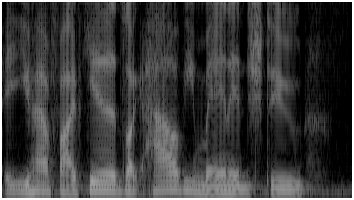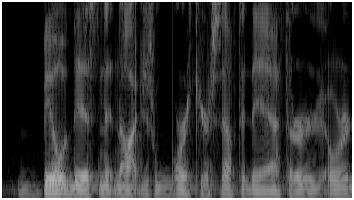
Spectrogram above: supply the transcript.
you have five kids, like how have you managed to build this and it not just work yourself to death or or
